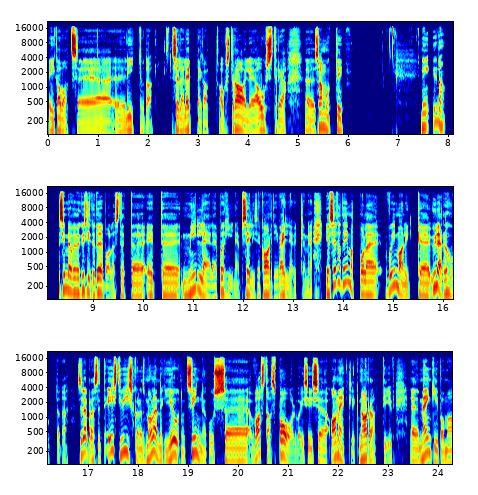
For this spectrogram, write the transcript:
ei kavatse äh, liituda selle leppega, Austraalia ja Austria äh, samuti. nii, noh siin me võime küsida tõepoolest, et, et millele põhineb sellise kaardi väljaütlemine. Ja seda teemat pole võimalik üle rõhutada, sellepärast et Eesti ühiskonnas me olemegi jõudnud sinna, kus vastaspool või siis ametlik narratiiv mängib oma,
